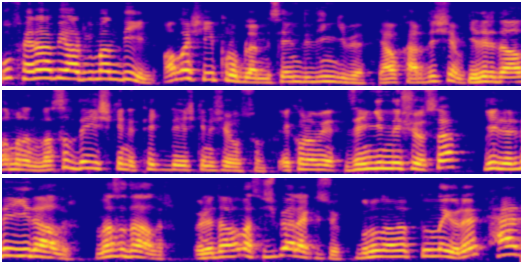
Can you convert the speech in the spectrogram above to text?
Bu fena bir argüman değil ama şey problemi senin dediğin gibi. Ya kardeşim gelir dağılımının nasıl değişkeni tek değişkeni şey olsun. Ekonomi zenginleşiyorsa gelir de iyi dağılır. Nasıl dağılır? Öyle dağılmaz. Hiçbir alakası yok. Bunun anlattığına göre her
